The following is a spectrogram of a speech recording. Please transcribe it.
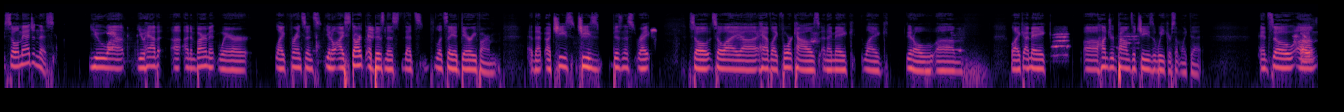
So imagine this: you uh, you have a, an environment where, like, for instance, you know, I start a business that's, let's say, a dairy farm, that a cheese cheese business, right? So so I uh, have like four cows, and I make like you know, um, like I make a hundred pounds of cheese a week or something like that. And so, um,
